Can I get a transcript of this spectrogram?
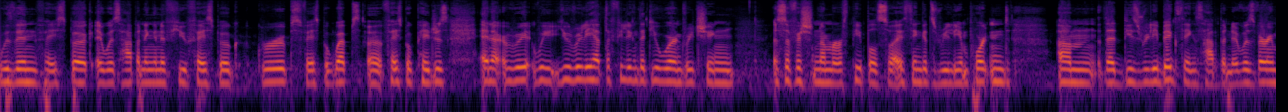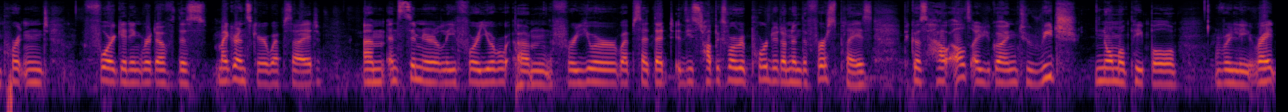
within Facebook. It was happening in a few Facebook groups, Facebook webs, uh, Facebook pages, and re we, you really had the feeling that you weren't reaching a sufficient number of people. So I think it's really important um, that these really big things happened. It was very important for getting rid of this migrant scare website. Um, and similarly for your um, for your website that these topics were reported on in the first place because how else are you going to reach normal people really right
